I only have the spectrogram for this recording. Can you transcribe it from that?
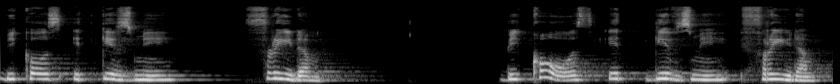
because it gives me freedom because it gives me freedom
